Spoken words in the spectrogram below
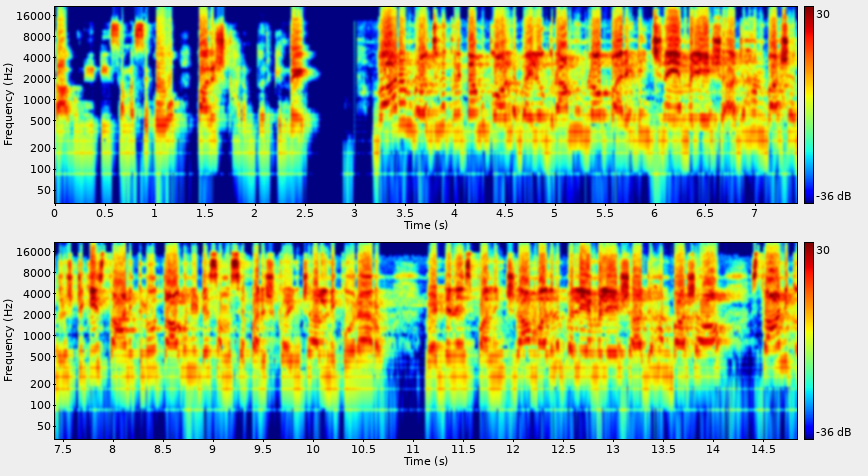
తాగునీటి సమస్యకు పరిష్కారం దొరికింది. వారం రోజుల క్రితం కోళ్ళబైలు గ్రామంలో పర్యటించిన ఎమ్మెల్యే షాజహాన్ బాషా దృష్టికి స్థానికులు తాగునీటి సమస్య పరిష్కరించాలని కోరారు. వెంటనే స్పందించిన మదనపల్లి ఎమ్మెల్యే షాజహాన్ బాషా స్థానిక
